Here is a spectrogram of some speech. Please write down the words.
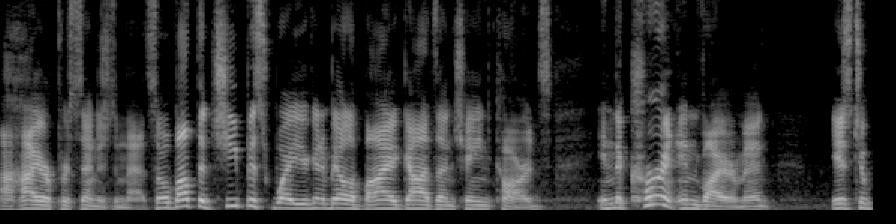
a higher percentage than that. So about the cheapest way you're going to be able to buy Gods Unchained cards in the current environment is to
